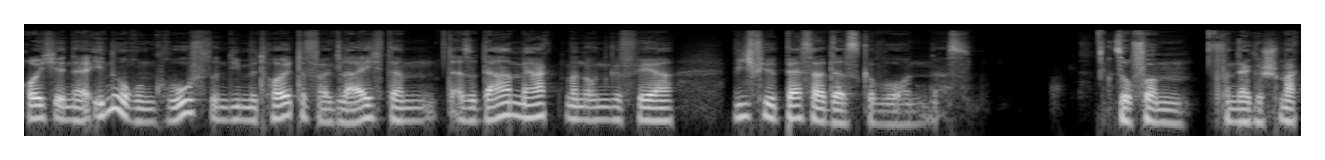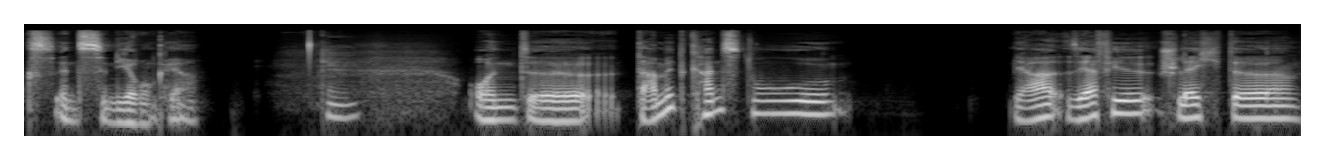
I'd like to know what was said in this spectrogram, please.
euch in Erinnerung ruft und die mit heute vergleicht, dann, also da merkt man ungefähr, wie viel besser das geworden ist. So vom, von der Geschmacksinszenierung her. Mhm. Und äh, damit kannst du ja, sehr viel schlechte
